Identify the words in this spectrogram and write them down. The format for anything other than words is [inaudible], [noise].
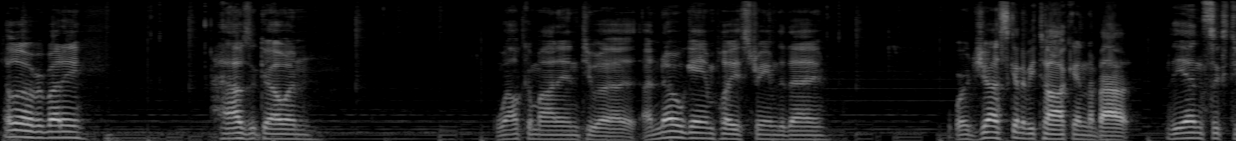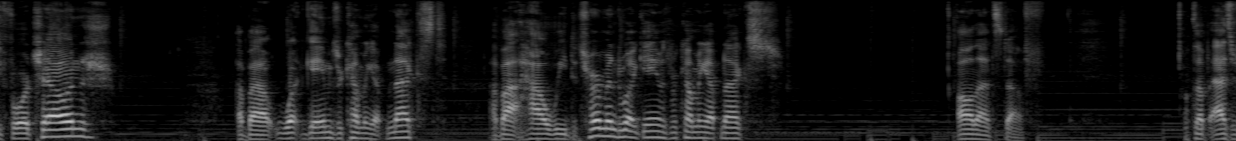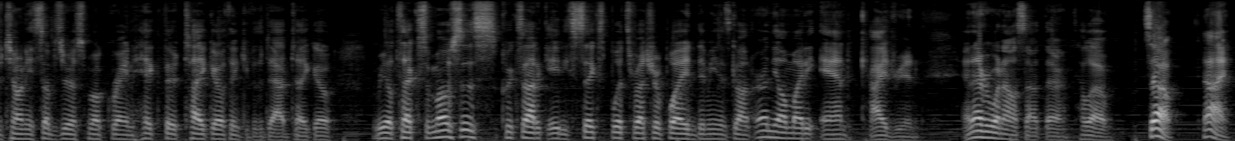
Hello, everybody. How's it going? Welcome on into a, a no gameplay stream today. We're just going to be talking about the N64 challenge, about what games are coming up next, about how we determined what games were coming up next, all that stuff. What's up, Azure Tony, Sub Zero Smoke Rain, Hickler, Tycho, thank you for the dab, Tycho. Real Tech Quixotic 86, Blitz Retroplay, Demin is Gone, Earn the Almighty, and Kydrian. And everyone else out there. Hello. So, hi.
